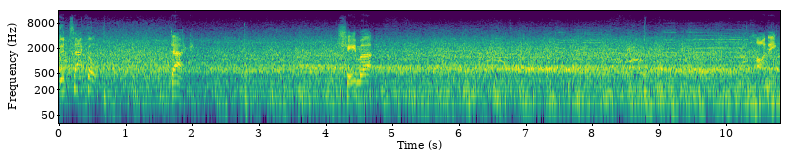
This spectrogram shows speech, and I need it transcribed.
Good tackle. Dak. Schiemer. Harnik.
